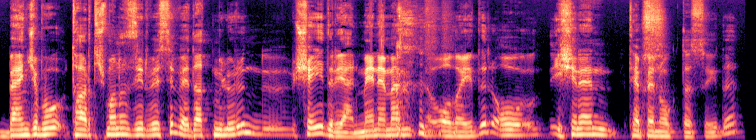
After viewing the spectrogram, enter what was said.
bence bu tartışmanın zirvesi Vedat Milor'un ıı, şeyidir yani Menemen olayıdır. O işin en tepe noktasıydı.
